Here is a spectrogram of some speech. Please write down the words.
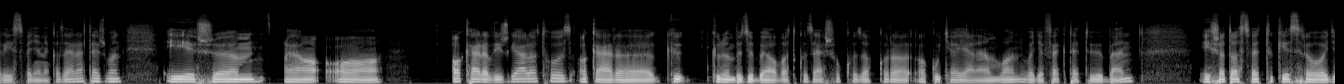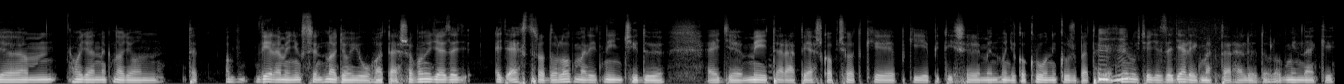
részt vegyenek az ellátásban, és a, a, akár a vizsgálathoz, akár a különböző beavatkozásokhoz, akkor a, a kutya jelen van, vagy a fektetőben, és hát azt vettük észre, hogy, hogy ennek nagyon, tehát a véleményünk szerint nagyon jó hatása van. Ugye ez egy, egy extra dolog, mert itt nincs idő egy mély terápiás kapcsolat kiépítésére, mint mondjuk a krónikus betegeknél, uh-huh. úgyhogy ez egy elég megterhelő dolog mindenki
